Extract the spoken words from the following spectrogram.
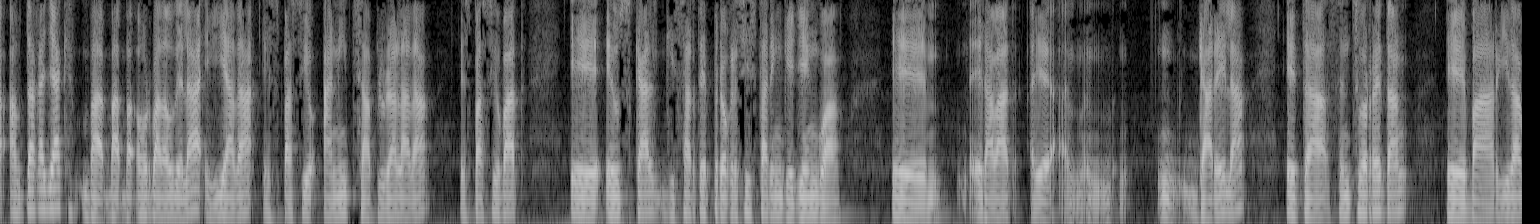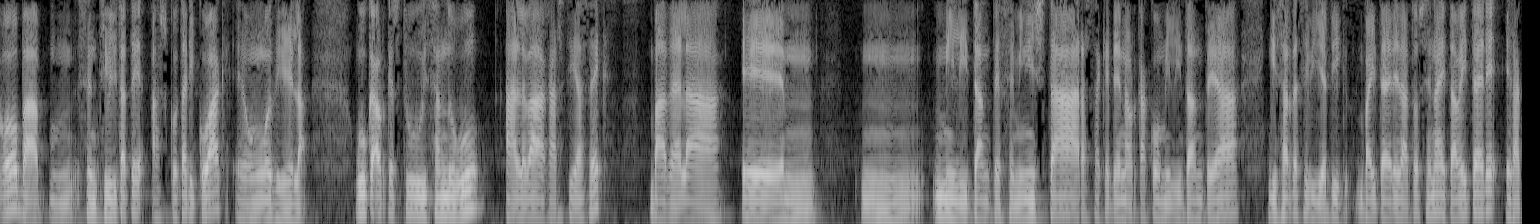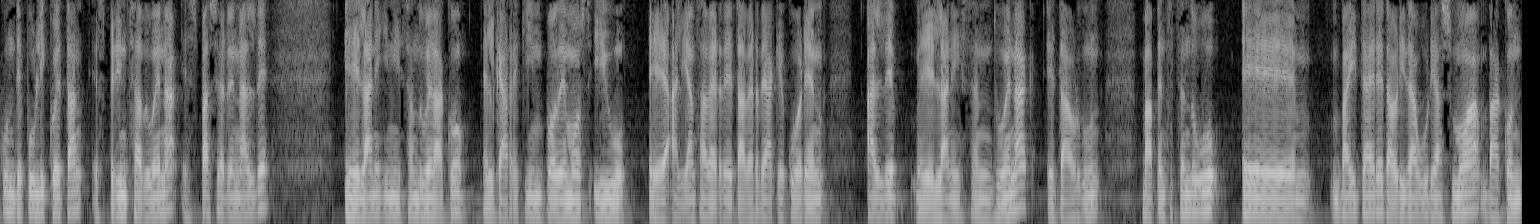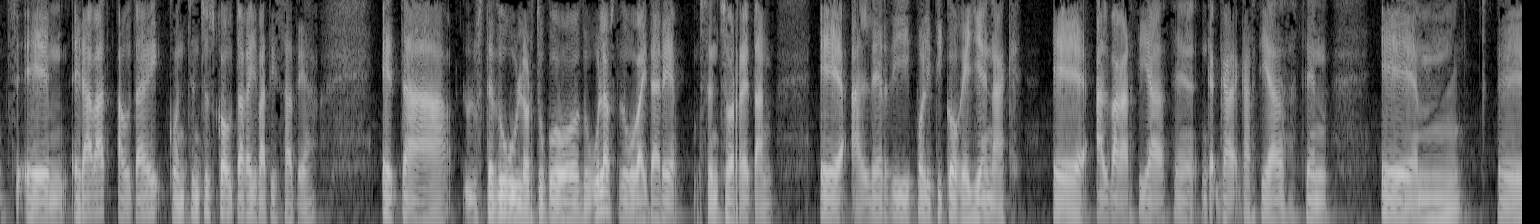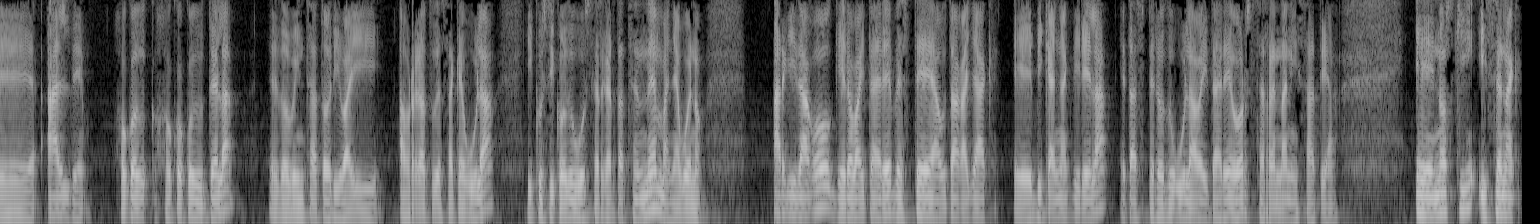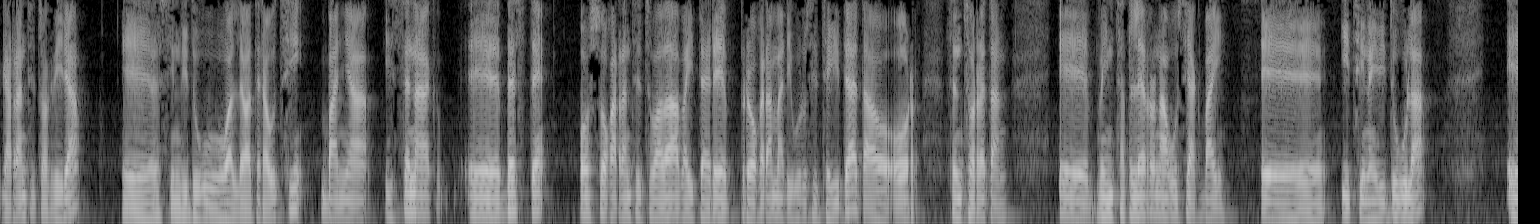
hautagaiak ba, ba, ba, hor badaudela egia da espazio anitza plurala da espazio bat e, euskal gizarte progresistaren gehiengoa e, erabat e, garela eta zentzu horretan e, ba, argi dago ba, zentzibilitate askotarikoak egongo direla. Guk aurkeztu izan dugu Alba Garziazek, badela e, mm, militante feminista, arrastakeren aurkako militantea, gizarte zibiletik baita ere datosena, eta baita ere erakunde publikoetan esperintza duena, espazioaren alde, e, lan egin izan duelako, elkarrekin Podemos iu e, Alianza Berde eta Berdeak ekuaren alde e, lan izan duenak, eta orduan, ba, pentsatzen dugu, e, baita ere, eta hori da gure asmoa, ba, kontz, e, erabat, autai, kontzentzuzko autagai bat izatea eta uste dugu lortuko dugula, uste dugu baita ere zentzorretan e, alderdi politiko gehienak e, Alba Garzia zen, Garzia zen e, e, alde joko, jokoko dutela, edo bintzat hori bai aurreratu dezakegula, ikusiko dugu zer gertatzen den, baina bueno, argi dago, gero baita ere beste hautagaiak e, bikainak direla, eta espero dugula baita ere hor zerrendan izatea. E, noski, izenak garrantzitsuak dira, e, zinditugu alde batera utzi, baina izenak e, beste oso garrantzitsua da baita ere programari buruz hitz egitea eta hor zentzorretan e, behintzat lerro nagusiak bai e, itzi nahi ditugula e,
